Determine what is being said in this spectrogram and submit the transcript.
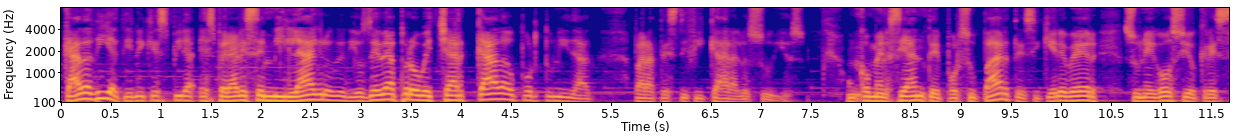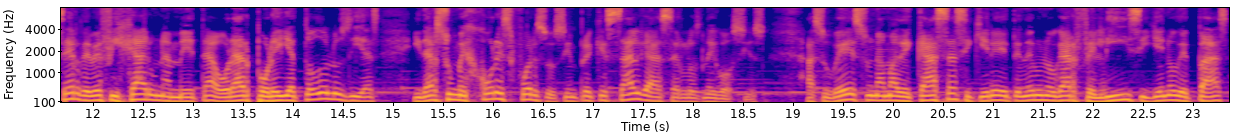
Cada día tiene que esperar ese milagro de Dios, debe aprovechar cada oportunidad para testificar a los suyos. Un comerciante, por su parte, si quiere ver su negocio crecer, debe fijar una meta, orar por ella todos los días y dar su mejor esfuerzo siempre que salga a hacer los negocios. A su vez, un ama de casa, si quiere tener un hogar feliz y lleno de paz,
